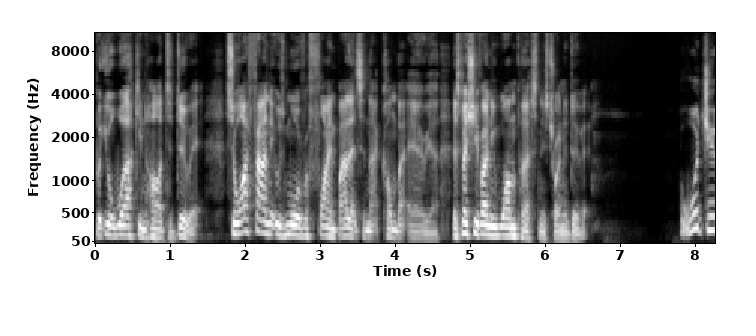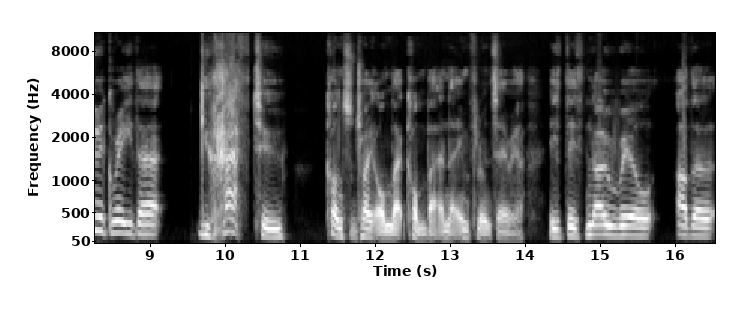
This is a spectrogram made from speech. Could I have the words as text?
but you're working hard to do it. So I found it was more of a fine balance in that combat area, especially if only one person is trying to do it. Would you agree that you have to concentrate on that combat and that influence area? Is there's no real other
